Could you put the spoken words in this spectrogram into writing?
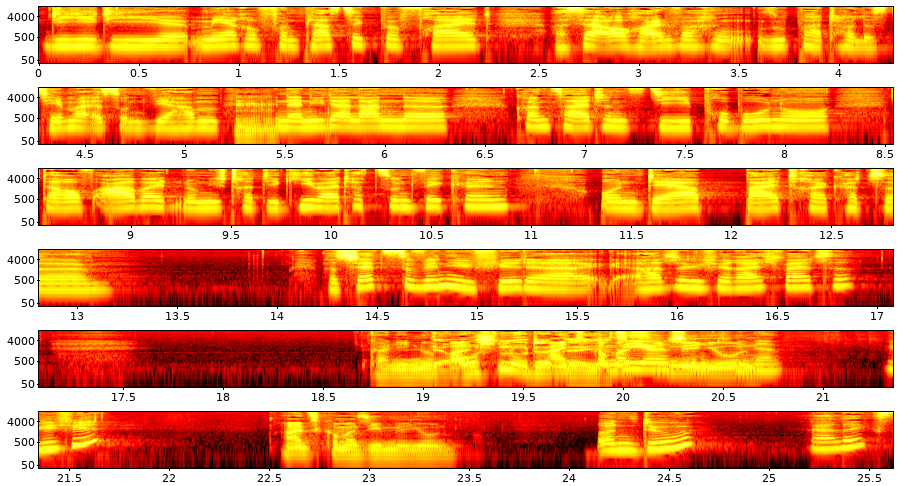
die die Meere von Plastik befreit, was ja auch einfach ein super tolles Thema ist. Und wir haben mhm. in der Niederlande Consultants, die pro bono darauf arbeiten, um die Strategie weiterzuentwickeln. Und der Beitrag hatte, was schätzt du, Winnie, wie viel der hatte, wie viel Reichweite? Kann ich nur der Ocean oder 1,7 Millionen. Cleanup. Wie viel? 1,7 Millionen. Und du, Alex?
